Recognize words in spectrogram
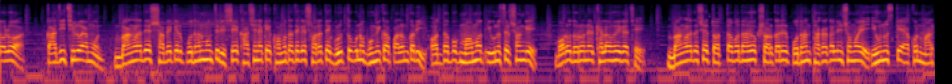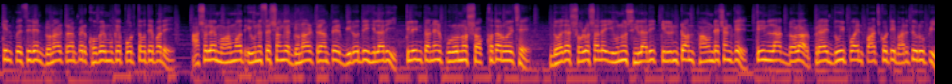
তলোয়ার। কাজই ছিল এমন। বাংলাদেশ সাবেকের প্রধানমন্ত্রী শেখ হাসিনাকে ক্ষমতা থেকে সরাতে গুরুত্বপূর্ণ ভূমিকা পালনকারী অধ্যাপক মোহাম্মদ ইউনুসের সঙ্গে বড় ধরনের খেলা হয়ে গেছে। বাংলাদেশের তত্ত্বাবধায়ক সরকারের প্রধান থাকাকালীন সময়ে ইউনুসকে এখন মার্কিন প্রেসিডেন্ট ডোনাল্ড ট্রাম্পের ক্ষোভের মুখে পড়তে হতে পারে। আসলে মোহাম্মদ ইউনুসের সঙ্গে ডোনাল্ড ট্রাম্পের বিরোধী হিলারি ক্লিন্টনের পুরনো সক্ষতা রয়েছে। দু হাজার ষোলো সালে ইউনুস হিলারি ক্লিন্টন ফাউন্ডেশনকে তিন লাখ ডলার, প্রায় দুই পয়েন্ট পাঁচ কোটি ভারতীয় রুপি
